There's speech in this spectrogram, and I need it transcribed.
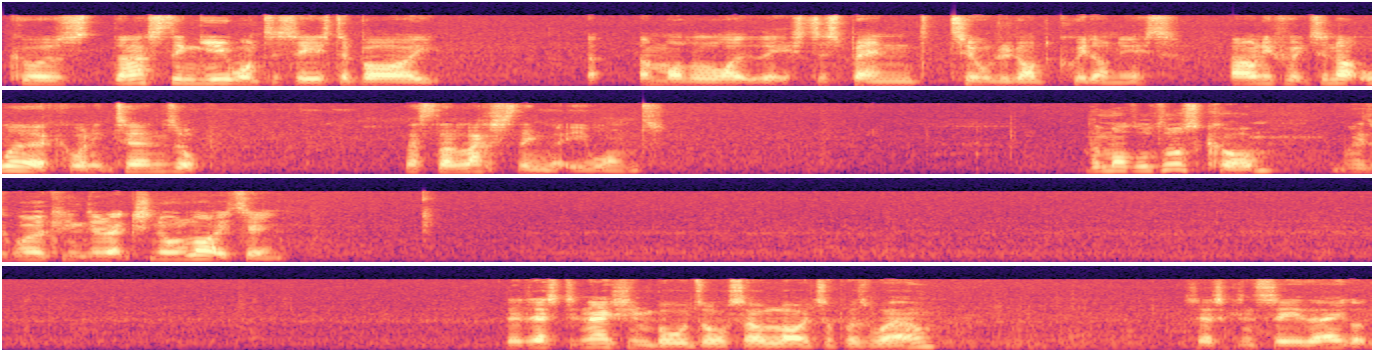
Because the last thing you want to see is to buy a model like this to spend 200 odd quid on it only for it to not work when it turns up. That's the last thing that you want. The model does come with working directional lighting. The destination boards also light up as well. So as you can see there, you've got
